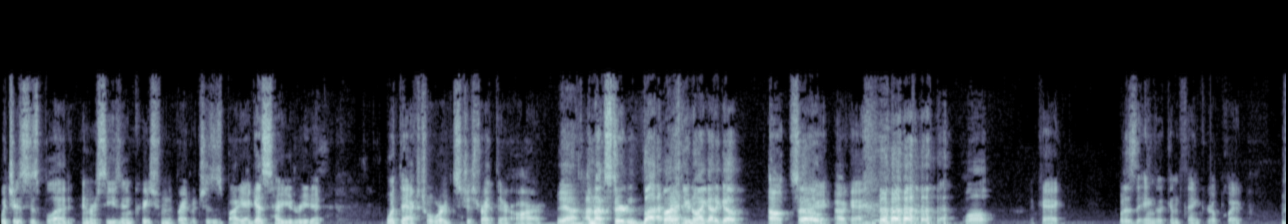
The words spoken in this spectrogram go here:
which is his blood, and receives increase from the bread, which is his body. I guess how you'd read it. What the actual words just right there are. Yeah, I'm not certain, but, I But- do know I got to go. Oh, So- sorry. okay. Well, okay. What does the Anglican think, real quick?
